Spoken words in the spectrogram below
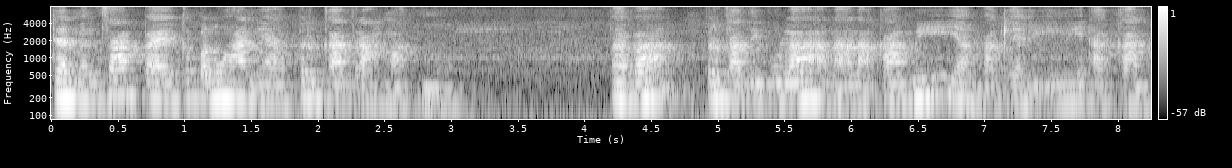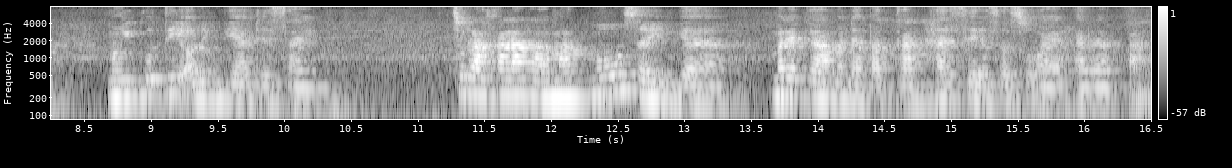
dan mencapai kepenuhannya berkat rahmatmu. Bapa, berkati pula anak-anak kami yang pagi hari ini akan mengikuti Olimpiade Sains. Curahkanlah rahmatmu sehingga mereka mendapatkan hasil sesuai harapan.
